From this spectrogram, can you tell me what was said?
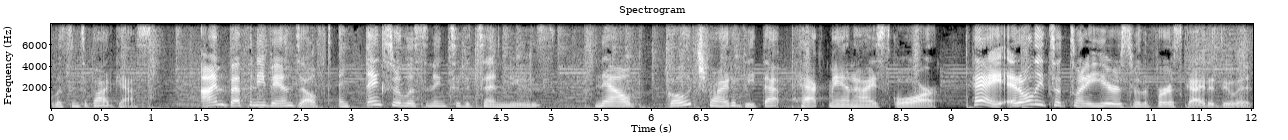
listen to podcasts. I'm Bethany Van Delft, and thanks for listening to the 10 News. Now, go try to beat that Pac Man high score. Hey, it only took 20 years for the first guy to do it.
